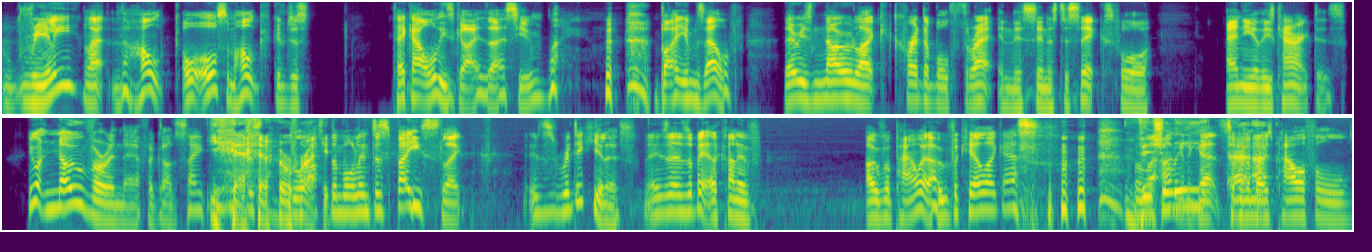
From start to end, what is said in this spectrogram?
really, like the Hulk, awesome Hulk, could just take out all these guys. I assume, like, by himself. There is no like credible threat in this Sinister Six for any of these characters. You got Nova in there for God's sake. Yeah, just blast right. them all into space. Like, it's ridiculous. There's, there's a bit of kind of overpowered overkill, I guess. Like, I'm going Visually, to get some of the uh, most powerful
